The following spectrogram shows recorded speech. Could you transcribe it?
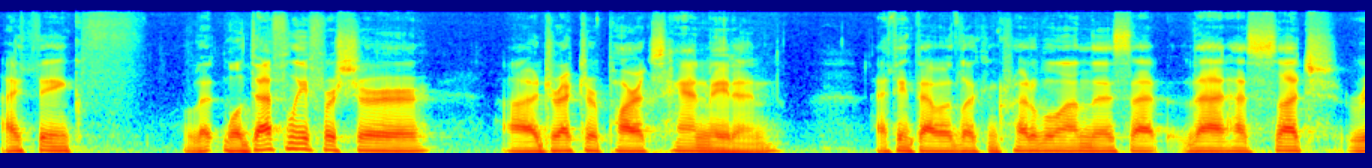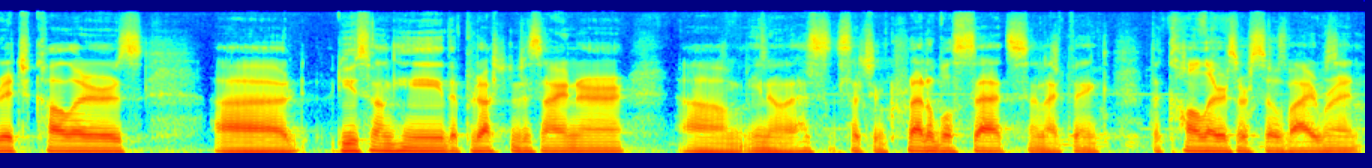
I think well, definitely for sure, uh, Director Park's Handmaiden. I think that would look incredible on this. That, that has such rich colors. Uh, Ryu Sung-hee, the production designer, um, you know, has such incredible sets, and I think the colors are so vibrant.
